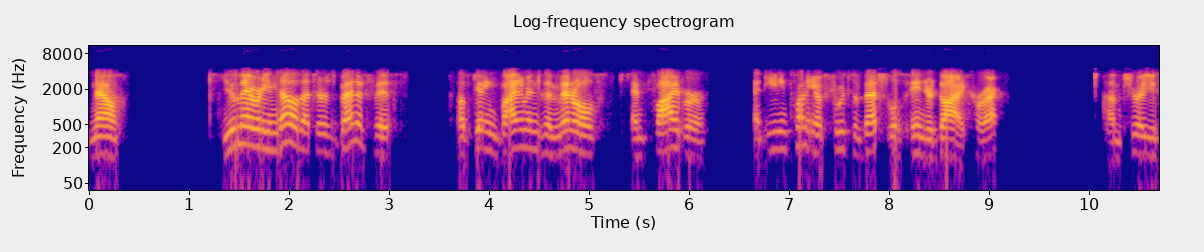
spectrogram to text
Now, you may already know that there's benefits of getting vitamins and minerals and fiber and eating plenty of fruits and vegetables in your diet, correct? I'm sure you've,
